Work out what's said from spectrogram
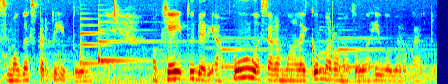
Semoga seperti itu. Oke, itu dari aku. Wassalamualaikum warahmatullahi wabarakatuh.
